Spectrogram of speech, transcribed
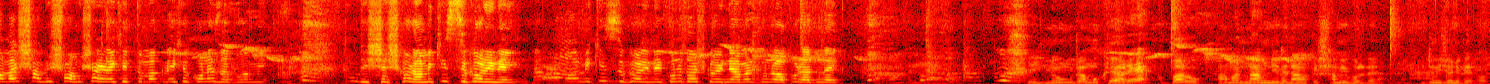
আমার স্বামীর সংসার রেখে তোমাকে রেখে কোনে যাব আমি? বিশ্বাস করো আমি কিচ্ছু করি নাই। আমি কিচ্ছু করি নাই কোনো দোষ করি নাই আমার কোনো অপরাধ নাই। এই নোংরা মুখে আর একবারও আমার নাম নিবে না আমাকে স্বামী বলবে না। দুইজনই বের হোক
